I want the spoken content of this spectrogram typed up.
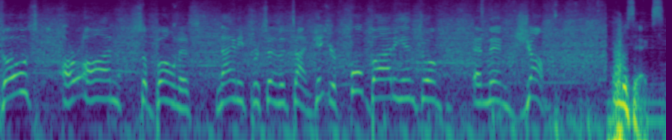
Those are on Sabonis 90% of the time. Get your full body into them and then jump. Number 6.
